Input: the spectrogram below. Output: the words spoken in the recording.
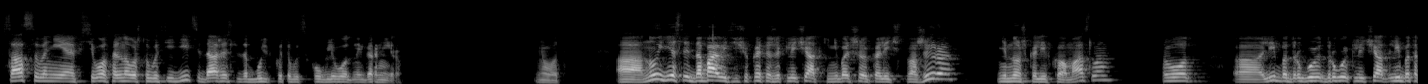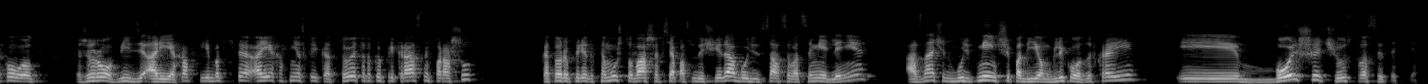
всасывание всего остального, что вы съедите, даже если это будет какой-то высокоуглеводный гарнир. Вот. А, ну, если добавить еще к этой же клетчатке небольшое количество жира, немножко оливкового масла, вот, либо другой, другой клетчат, либо такого вот жиров в виде орехов, либо каких-то орехов несколько, то это такой прекрасный парашют, который приведет к тому, что ваша вся последующая еда будет всасываться медленнее, а значит будет меньше подъем глюкозы в крови и больше чувства сытости.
